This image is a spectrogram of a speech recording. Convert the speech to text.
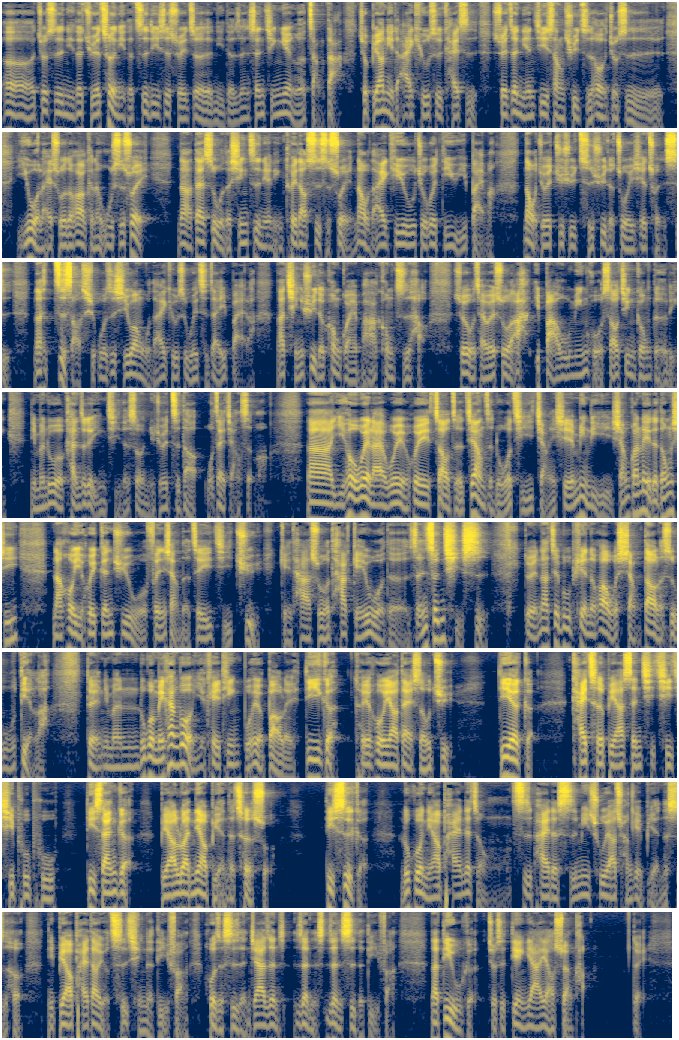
呃，就是你的决策、你的智力是随着你的人生经验而长大，就不要你的 IQ 是开始随着年纪上去之后，就是以我来说的话，可能五十岁。那但是我的心智年龄退到四十岁，那我的 IQ 就会低于一百嘛，那我就会继续持续的做一些蠢事。那至少我是希望我的 IQ 是维持在一百啦。那情绪的控管也把它控制好，所以我才会说啊，一把无名火烧进功德林。你们如果看这个影集的时候，你就会知道我在讲什么。那以后未来我也会照着这样子逻辑讲一些命理相关类的东西，然后也会根据我分享的这一集剧给他说他给我的人生启示。对，那这部片的话，我想到了是五点啦。对，你们如果没看过也可以听，不会有暴雷。第一个，退货要带收据；第二个，开车不要生气气气噗噗；第三个，不要乱尿别人的厕所；第四个，如果你要拍那种。自拍的私密处要传给别人的时候，你不要拍到有刺青的地方，或者是人家认认认识的地方。那第五个就是电压要算好。对，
